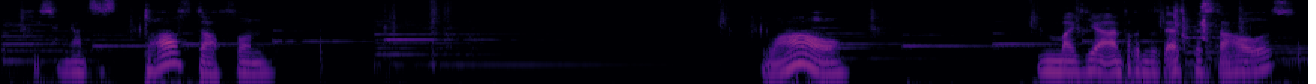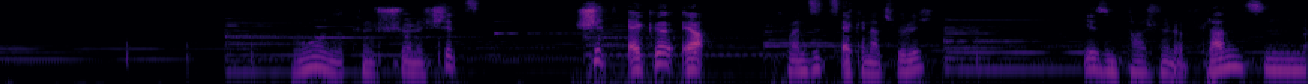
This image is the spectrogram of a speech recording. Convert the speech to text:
Hier ist ein ganzes Dorf davon. Wow. Mal hier einfach in das erstbeste Haus. Oh, so eine schöne Shit. Shit-Ecke, ja. Ich meine Sitzecke natürlich. Hier sind ein paar schöne Pflanzen.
